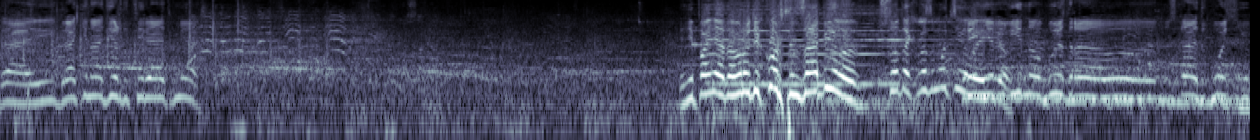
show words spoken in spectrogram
Да, и игроки Надежды теряют мяч. И непонятно, вроде Корстин забила. Что так возмутило Тренер ее? Видного быстро э, пускает в бой Сью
